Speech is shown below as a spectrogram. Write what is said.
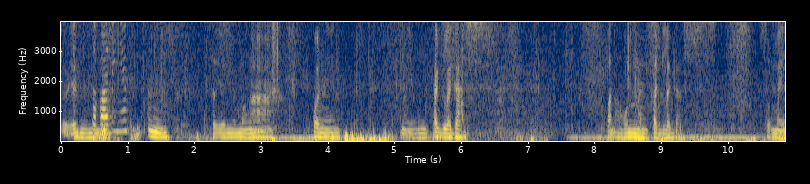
So, yan yung Sa mga- bali niya. Mm. So yan yung mga yan, ngayong taglagas. Panahon ng taglagas. So may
